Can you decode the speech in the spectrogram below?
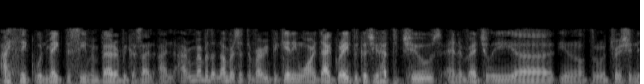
I think would make this even better because I, I I remember the numbers at the very beginning weren't that great because you had to choose and eventually uh you know through attrition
